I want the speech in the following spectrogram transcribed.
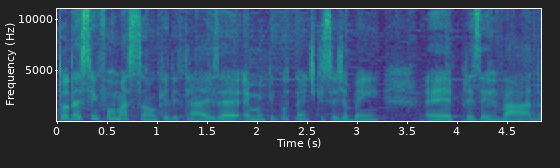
toda essa informação que ele traz é, é muito importante que seja bem é, preservada.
